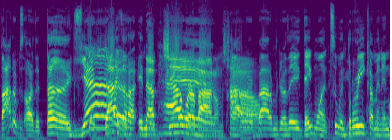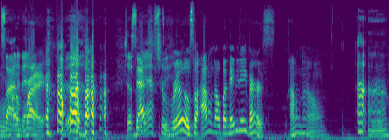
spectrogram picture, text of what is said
bottoms are the thugs. Yes. the guys that are in The the, power gym. bottoms, power child. bottoms, girls. They they want two and three coming inside of that. Right. Just That's nasty. true. So I don't know, but maybe they verse. I don't know. Uh uh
